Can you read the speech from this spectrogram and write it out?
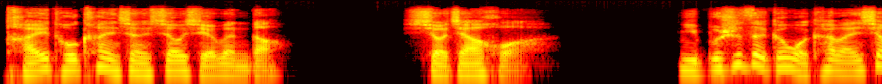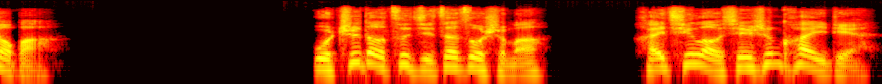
抬头看向萧协问道：“小家伙。”你不是在跟我开玩笑吧？我知道自己在做什么，还请老先生快一点。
